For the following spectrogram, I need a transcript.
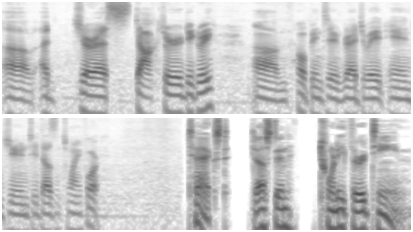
uh, a Juris Doctor degree, um, hoping to graduate in June 2024. Text, Dustin, 2013.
